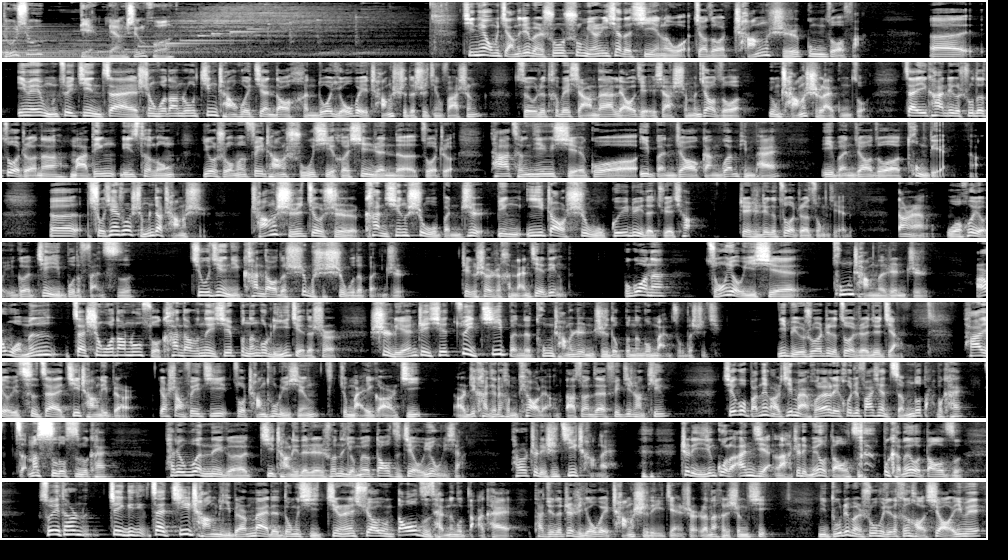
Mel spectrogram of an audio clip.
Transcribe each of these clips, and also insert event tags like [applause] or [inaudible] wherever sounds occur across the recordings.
读书点亮生活。今天我们讲的这本书书名一下子吸引了我，叫做《常识工作法》。呃，因为我们最近在生活当中经常会见到很多有违常识的事情发生，所以我就特别想让大家了解一下什么叫做用常识来工作。再一看这个书的作者呢，马丁·林斯特龙，又是我们非常熟悉和信任的作者。他曾经写过一本叫《感官品牌》，一本叫做《痛点》啊。呃，首先说什么叫常识？常识就是看清事物本质并依照事物规律的诀窍，这是这个作者总结的。当然，我会有一个进一步的反思：究竟你看到的是不是事物的本质？这个事儿是很难界定的。不过呢，总有一些通常的认知，而我们在生活当中所看到的那些不能够理解的事儿，是连这些最基本的通常认知都不能够满足的事情。你比如说，这个作者就讲。他有一次在机场里边要上飞机做长途旅行，就买一个耳机，耳机看起来很漂亮，打算在飞机上听。结果把那个耳机买回来了以后，就发现怎么都打不开，怎么撕都撕不开。他就问那个机场里的人说：“那有没有刀子借我用一下？”他说：“这里是机场，哎，[laughs] 这里已经过了安检了，这里没有刀子，不可能有刀子。”所以他说：“这个在机场里边卖的东西竟然需要用刀子才能够打开，他觉得这是尤为常识的一件事，让他很生气。”你读这本书会觉得很好笑，因为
